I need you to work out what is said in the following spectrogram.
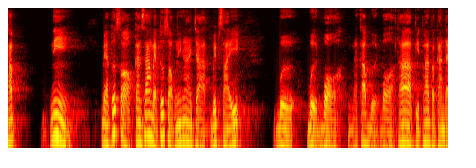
ครับ นี่แบบทดสอบการสร้างแบบทดสอบง่ายๆ จากเว็บไซต์เบอร์เบิร์ดบอนะครับเบิร์ดบอถ้าผิดพลาดประการใด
